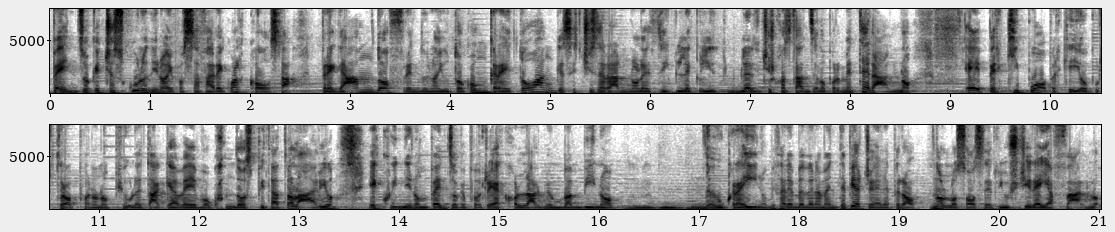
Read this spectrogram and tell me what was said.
penso che ciascuno di noi possa fare qualcosa pregando, offrendo un aiuto concreto, anche se ci saranno le, le, le, circostanze lo permetteranno. E per chi può, perché io purtroppo non ho più l'età che avevo quando ho ospitato Lario e quindi non penso che potrei accollarmi un bambino mh, mm, ucraino, mi farebbe veramente piacere, però non lo so se riuscirei a farlo,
